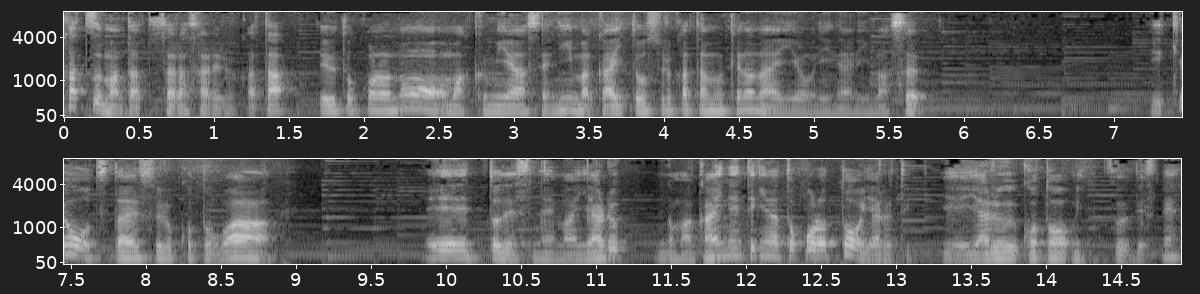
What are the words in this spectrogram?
かつ、まあ、脱サラされる方っていうところの、まあ、組み合わせに、まあ、該当する方向けの内容になります。で今日お伝えすることは、えーっとですね、まあ、やる、まあ、概念的なところとやるて、えーやること3つですね。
